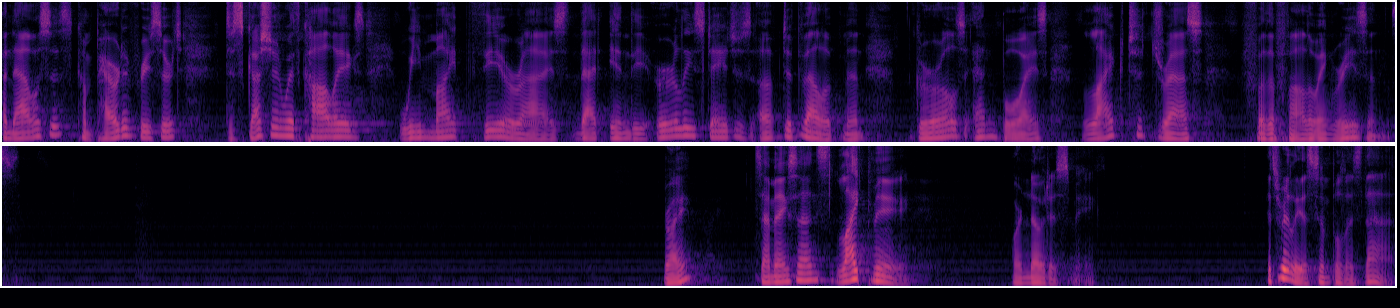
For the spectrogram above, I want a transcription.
analysis, comparative research, discussion with colleagues, we might theorize that in the early stages of development, girls and boys like to dress for the following reasons. Right? Does that make sense? Like me or notice me. It's really as simple as that.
